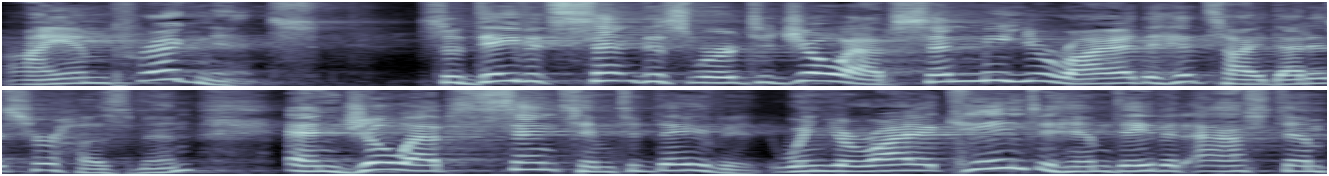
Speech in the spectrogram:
I am pregnant. So David sent this word to Joab, send me Uriah the Hittite, that is her husband. And Joab sent him to David. When Uriah came to him, David asked him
